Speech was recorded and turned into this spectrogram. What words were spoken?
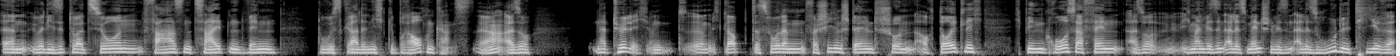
ähm, über die Situation, Phasen, Zeiten, wenn du es gerade nicht gebrauchen kannst. Ja, also natürlich. Und ähm, ich glaube, das wurde an verschiedenen Stellen schon auch deutlich. Ich bin ein großer Fan, also ich meine, wir sind alles Menschen, wir sind alles Rudeltiere.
